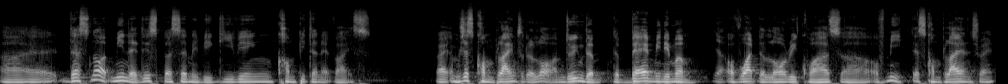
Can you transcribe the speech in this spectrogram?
uh, does not mean that this person may be giving competent advice. Right? I'm just complying to the law. I'm doing the, the bare minimum Yeah. of what the law requires uh, of me. That's compliance, right?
